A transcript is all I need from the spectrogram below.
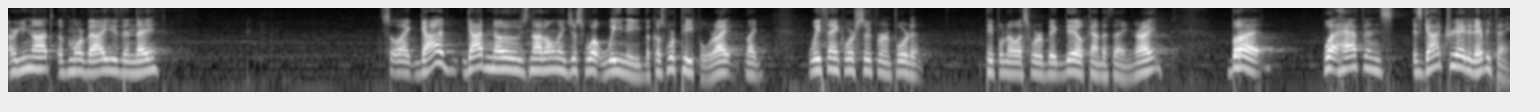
are you not of more value than they? So like God God knows not only just what we need because we're people, right? Like we think we're super important. People know us we're a big deal kind of thing, right? But what happens is God created everything.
